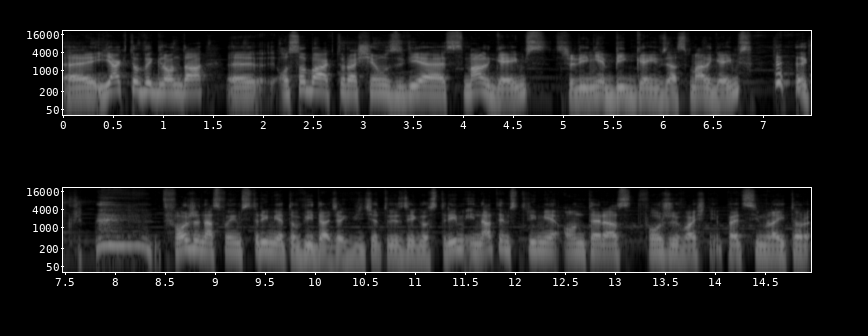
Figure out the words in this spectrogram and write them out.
E, Jak to wygląda? E, Osoba, która się zwie Small Games, czyli nie Big Games, a Small Games, tworzy na swoim streamie, to widać, jak widzicie, tu jest jego stream i na tym streamie on teraz tworzy właśnie Pet Simulator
